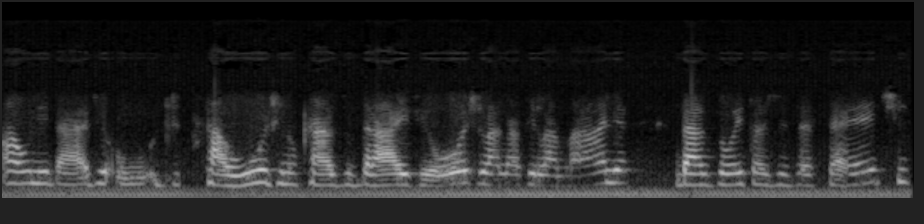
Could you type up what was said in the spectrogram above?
a unidade de saúde, no caso Drive hoje, lá na Vila Malha, das 8 às 17,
